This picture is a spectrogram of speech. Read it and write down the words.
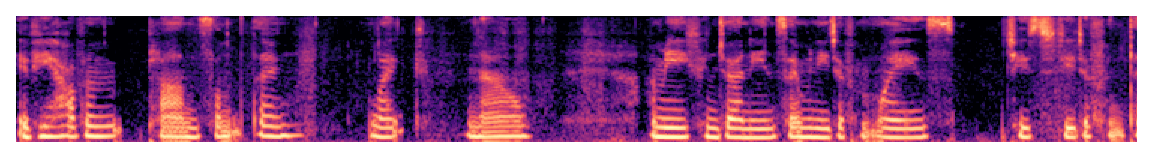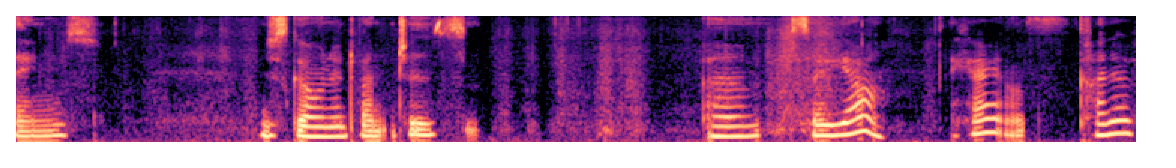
if you haven't planned something like now, I mean, you can journey in so many different ways, choose to do different things, just go on adventures. Um, so, yeah, okay, that's kind of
